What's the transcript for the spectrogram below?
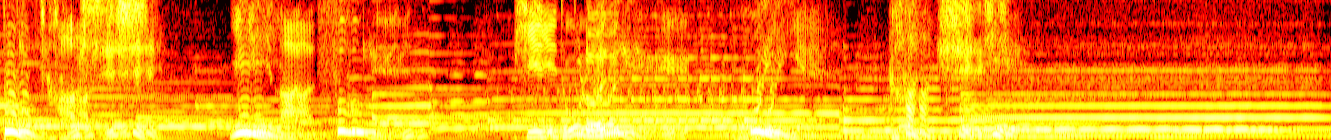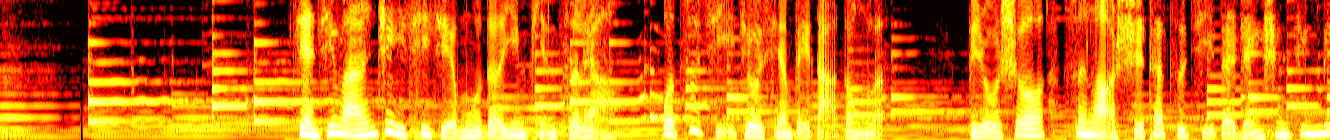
洞察时事，一览风云，品读《论语》，慧眼看世界。剪辑完这一期节目的音频资料，我自己就先被打动了。比如说孙老师他自己的人生经历。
